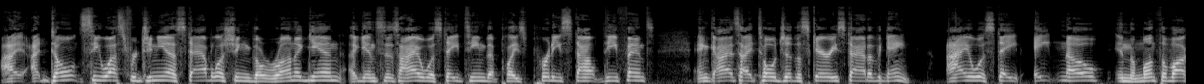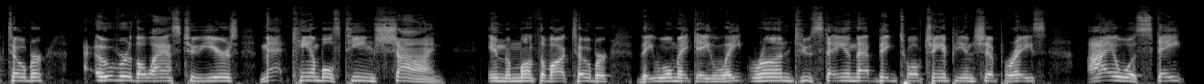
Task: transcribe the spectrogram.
I, I don't see West Virginia establishing the run again against this Iowa State team that plays pretty stout defense. And guys, I told you the scary stat of the game. Iowa State 8 0 in the month of October. Over the last two years, Matt Campbell's team shine in the month of October. They will make a late run to stay in that Big 12 championship race. Iowa State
